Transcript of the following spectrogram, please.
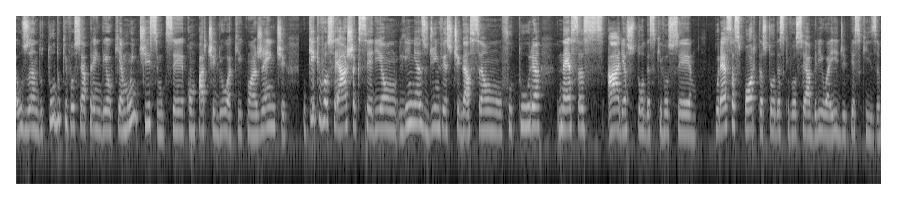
usando tudo que você aprendeu, que é muitíssimo, que você compartilhou aqui com a gente, o que, que você acha que seriam linhas de investigação futura nessas áreas todas que você, por essas portas todas que você abriu aí de pesquisa?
